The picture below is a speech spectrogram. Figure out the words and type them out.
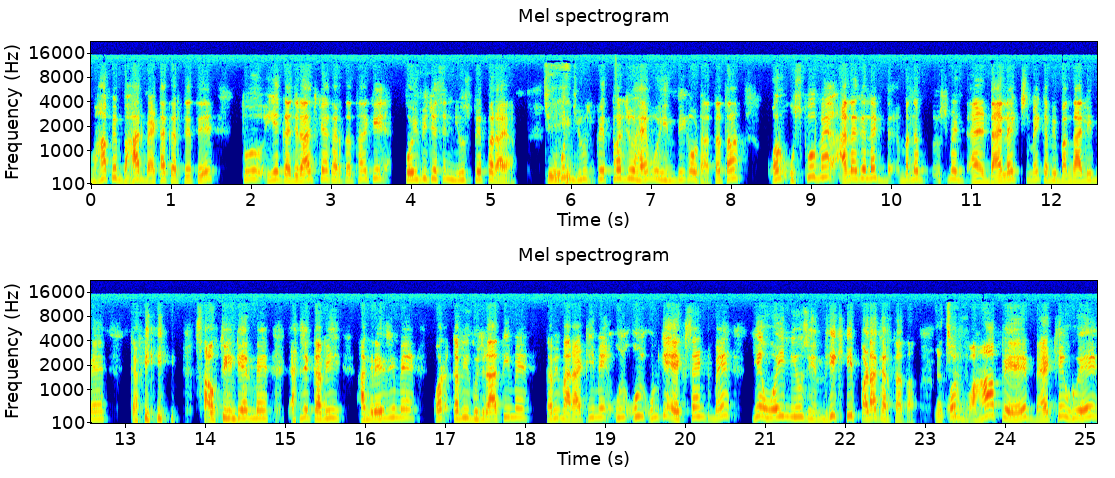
वहाँ पे बाहर बैठा करते थे तो ये गजराज क्या करता था कि कोई भी जैसे न्यूज़पेपर आया तो वो न्यूज़पेपर जो है वो हिंदी का उठाता था और उसको मैं अलग अलग मतलब उसमें डायलेक्ट्स में कभी बंगाली में कभी साउथ इंडियन में ऐसे कभी अंग्रेज़ी में और कभी गुजराती में कभी मराठी में उ, उ, उनके एक्सेंट में ये वही न्यूज़ हिंदी की पढ़ा करता था अच्छा। और वहाँ पे बैठे हुए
